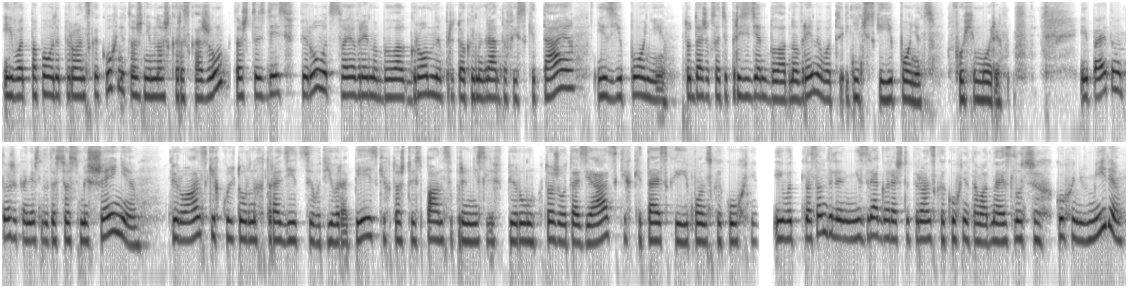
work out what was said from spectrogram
И вот по поводу перуанской кухни тоже немножко расскажу. То, что здесь в Перу вот в свое время был огромный приток иммигрантов из Китая, из Японии. Тут даже, кстати, президент был одно время вот этнический японец Фухимори. И поэтому тоже, конечно, это все смешение перуанских культурных традиций, вот европейских, то, что испанцы принесли в Перу, тоже вот азиатских, китайской и японской кухни. И вот на самом деле не зря говорят, что перуанская кухня там одна из лучших кухонь в мире.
